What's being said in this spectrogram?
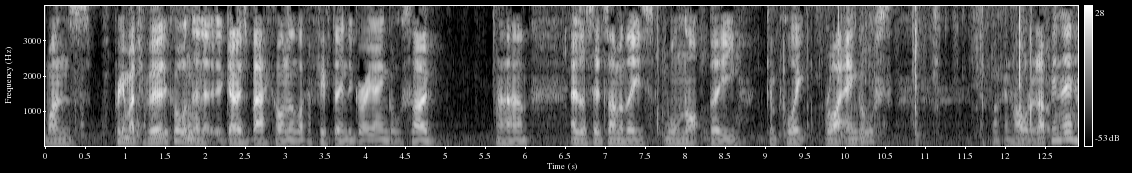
One's pretty much vertical and then it goes back on a, like a 15 degree angle. So um, as I said, some of these will not be complete right angles. If I can hold it up in there.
